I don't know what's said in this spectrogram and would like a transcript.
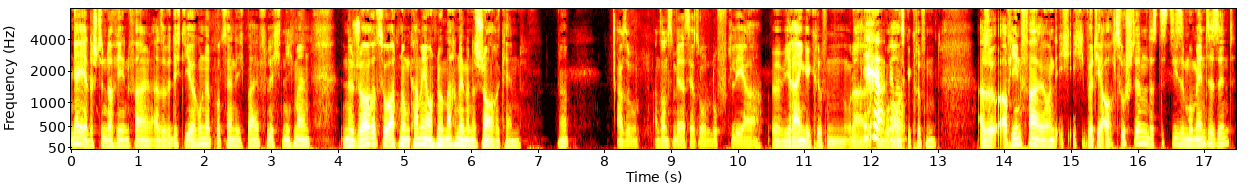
Ja, ja, das stimmt auf jeden Fall. Also würde ich dir hundertprozentig beipflichten. Ich meine, eine Genrezuordnung kann man ja auch nur machen, wenn man das Genre kennt. Ne? Also, ansonsten wäre das ja so luftleer äh, wie reingegriffen oder ja, irgendwo genau. rausgegriffen. Also auf jeden Fall. Und ich, ich würde dir auch zustimmen, dass das diese Momente sind,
